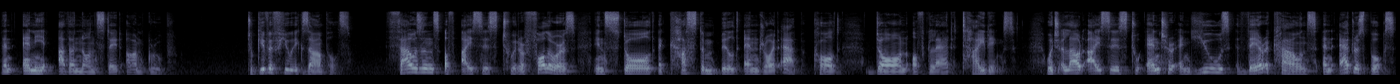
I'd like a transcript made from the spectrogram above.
than any other non-state armed group. To give a few examples, thousands of ISIS Twitter followers installed a custom-built Android app called Dawn of Glad Tidings, which allowed ISIS to enter and use their accounts and address books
